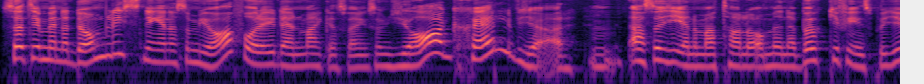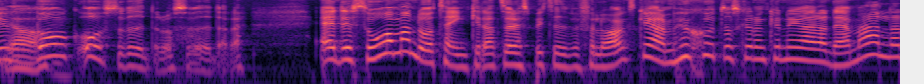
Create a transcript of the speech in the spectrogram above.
Så att jag menar de lyssningarna som jag får är ju den marknadsföring som jag själv gör. Mm. Alltså genom att tala om mina böcker finns på ljudbok ja. och så vidare och så vidare. Är det så man då tänker att respektive förlag ska göra? Men hur sjutton ska de kunna göra det med alla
